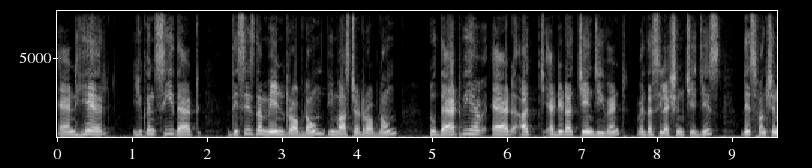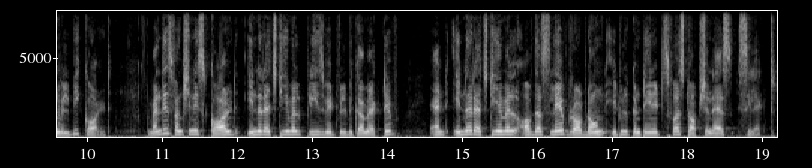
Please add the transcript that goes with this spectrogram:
And here you can see that this is the main dropdown the master dropdown. To that we have add a, added a change event when the selection changes. This function will be called. When this function is called inner HTML please wait will become active. And inner HTML of the slave dropdown it will contain its first option as select.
